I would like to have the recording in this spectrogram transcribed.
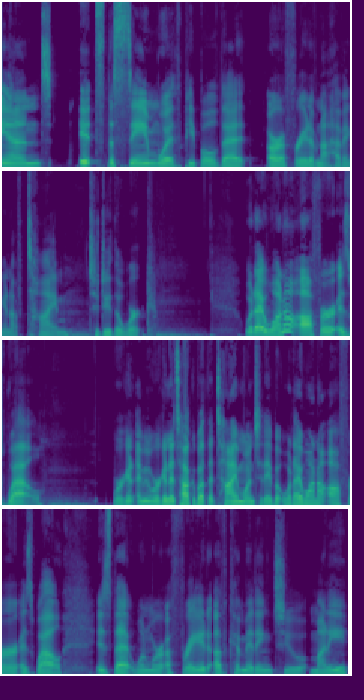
And it's the same with people that are afraid of not having enough time to do the work. What I want to offer as well, we're going to I mean we're going to talk about the time one today, but what I want to offer as well is that when we're afraid of committing to money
